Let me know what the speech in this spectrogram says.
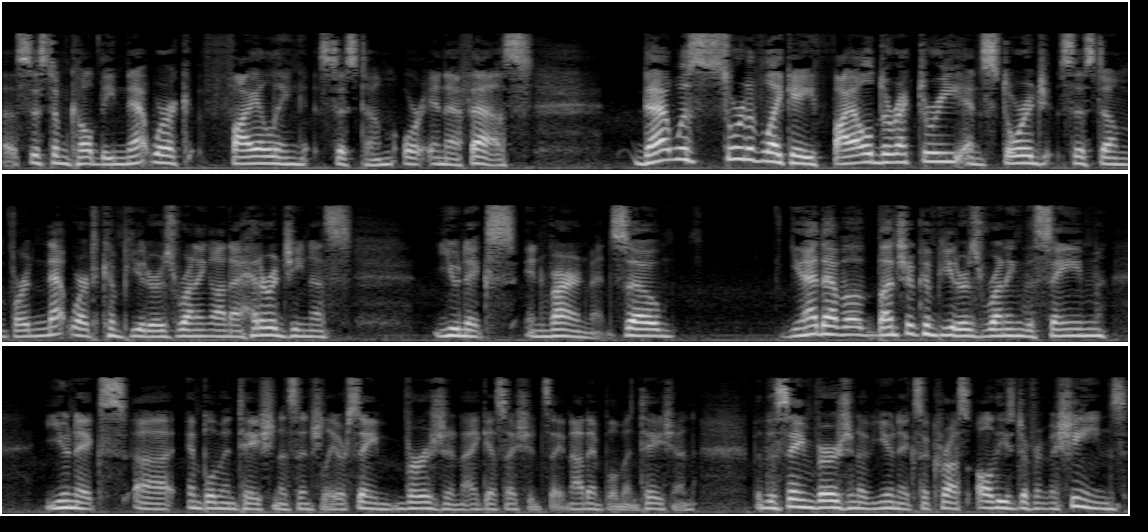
a system called the Network Filing System, or NFS. That was sort of like a file directory and storage system for networked computers running on a heterogeneous Unix environment. So you had to have a bunch of computers running the same Unix uh, implementation essentially, or same version, I guess I should say, not implementation, but the same version of Unix across all these different machines.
